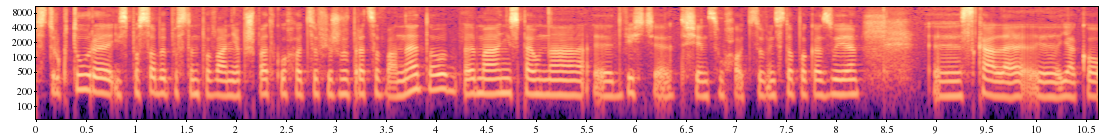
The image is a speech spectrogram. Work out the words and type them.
struktury i sposoby postępowania w przypadku uchodźców już wypracowane, to ma niespełna 200 y, tysięcy uchodźców, więc to pokazuje y, skalę, jaką,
